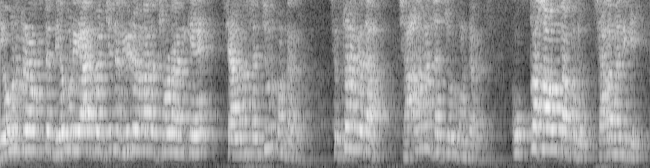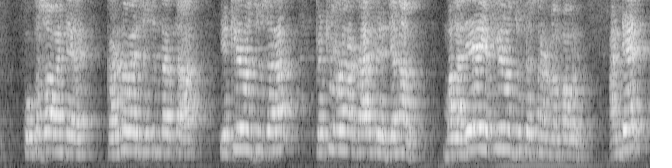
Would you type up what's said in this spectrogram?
దేవుని ప్రవక్త దేవుడు ఏర్పరిచిన వీడియోలు మాత్రం చూడడానికే చాలా మంది సచ్చూరుకుంటారు చెప్తున్నాను కదా చాలామంది సచ్చూరుకుంటారు కుక్క సాగు తప్పదు చాలామందికి. కుక్క సావు అంటే కరోనా వైరస్ వచ్చిన తర్వాత ఎట్లీలో చూసారా? పెట్ల రాలిపోయారు జనాలు. మళ్ళీ అదే ఎట్లీలో చూపిస్తున్నాడు మన పవర్ అంటే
